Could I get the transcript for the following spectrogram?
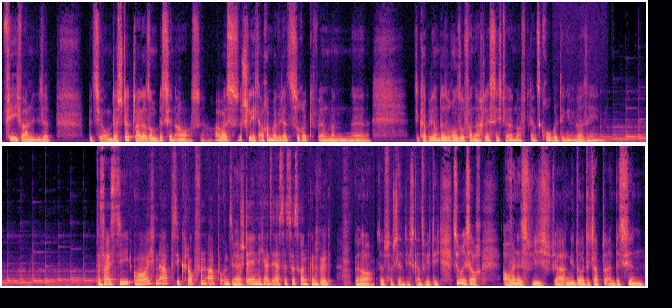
fähig waren in dieser Beziehung. Das stirbt leider so ein bisschen aus. Ja. Aber es schlägt auch immer wieder zurück, wenn man äh, die körperliche Untersuchung so vernachlässigt werden, oft ganz grobe Dinge übersehen. Das heißt, Sie horchen ab, Sie klopfen ab und Sie ja. bestellen nicht als erstes das Röntgenbild. Genau, selbstverständlich, ist ganz wichtig. Ist übrigens auch, auch wenn es, wie ich ja angedeutet habe, ein bisschen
